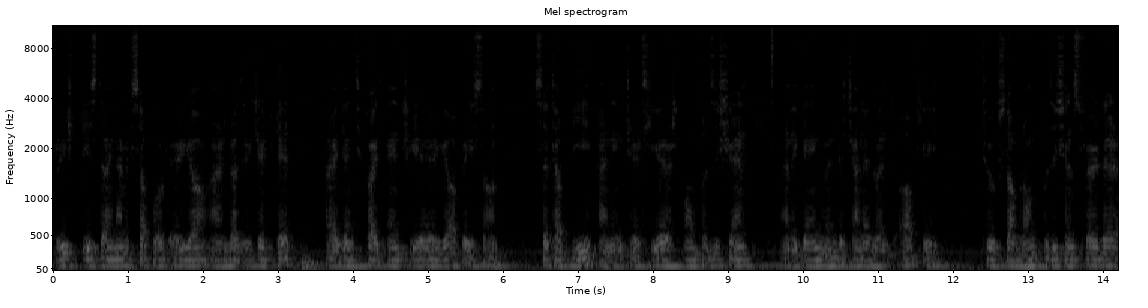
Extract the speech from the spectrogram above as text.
reached this dynamic support area and got rejected, I identified entry area based on setup B and entered here on position. And again, when the channel went up, he took some long positions further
